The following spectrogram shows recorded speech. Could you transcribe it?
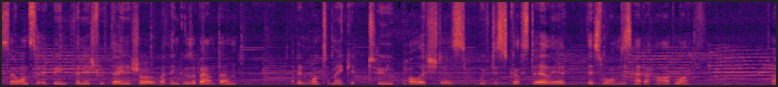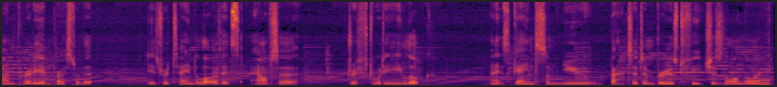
So once it had been finished with Danish oil, I think it was about done. I didn't want to make it too polished, as we've discussed earlier, this wand has had a hard life. But I'm pretty impressed with it. It's retained a lot of its outer driftwoody look, and it's gained some new battered and bruised features along the way.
